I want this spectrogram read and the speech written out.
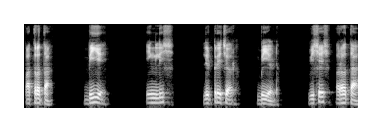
पात्रता. B A English literature B Ed विशेष अर्हता.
